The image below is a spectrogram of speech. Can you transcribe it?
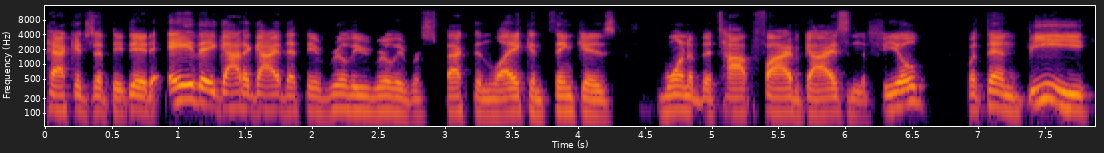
package that they did, a they got a guy that they really really respect and like and think is one of the top 5 guys in the field. But then B,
